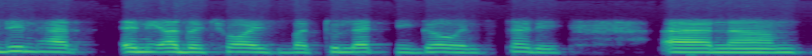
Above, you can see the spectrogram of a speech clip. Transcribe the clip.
didn't have any other choice but to let me go and study and um,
